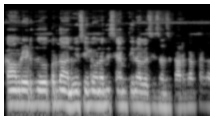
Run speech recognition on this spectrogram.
ਕਾਮਰੇਡ ਦੇ ਪ੍ਰਧਾਨ ਵੀ ਸੀਗੇ ਉਹਨਾਂ ਦੀ ਸਹਿਮਤੀ ਨਾਲ ਅਸੀਂ ਸੰਸਕਾਰ ਕਰਤਾ ਕਰ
